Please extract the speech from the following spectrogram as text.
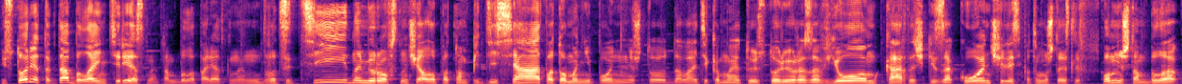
история тогда была интересная. Там было порядка, наверное, 20 номеров сначала, потом 50. Потом они поняли, что давайте-ка мы эту историю разовьем, карточки закончились. Потому что, если помнишь, там было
